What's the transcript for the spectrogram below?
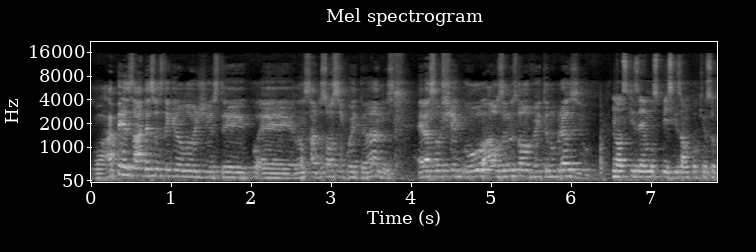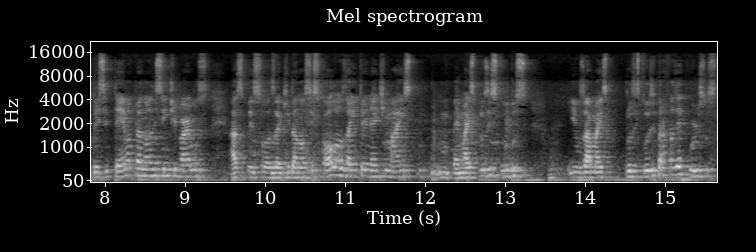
Bom, apesar dessas tecnologias ter é, lançado só há 50 anos, ela só chegou aos anos 90 no Brasil. Nós quisemos pesquisar um pouquinho sobre esse tema para nós incentivarmos as pessoas aqui da nossa escola a usar a internet mais, é, mais para os estudos e usar mais para os estudos e para fazer cursos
